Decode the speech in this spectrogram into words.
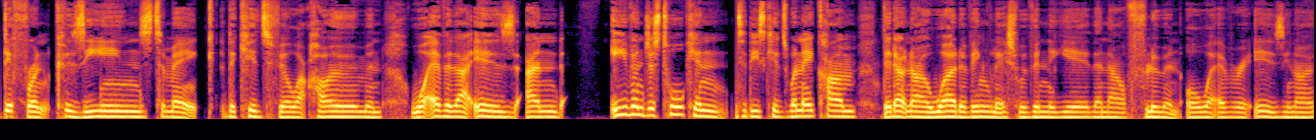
different cuisines to make the kids feel at home and whatever that is. And even just talking to these kids when they come they don't know a word of english within the year they're now fluent or whatever it is you know?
